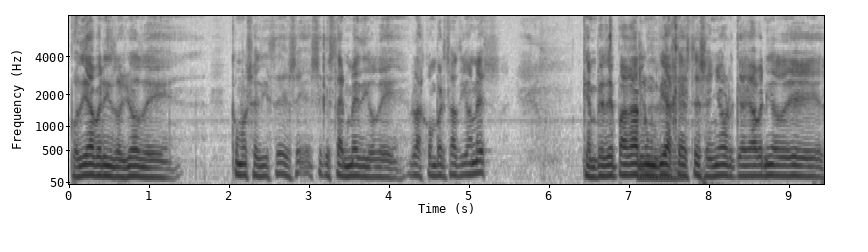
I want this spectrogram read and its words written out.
podía haber ido yo de, ¿cómo se dice? Ese, ese que está en medio de las conversaciones, que en vez de pagarle un viaje a este señor que ha venido de,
